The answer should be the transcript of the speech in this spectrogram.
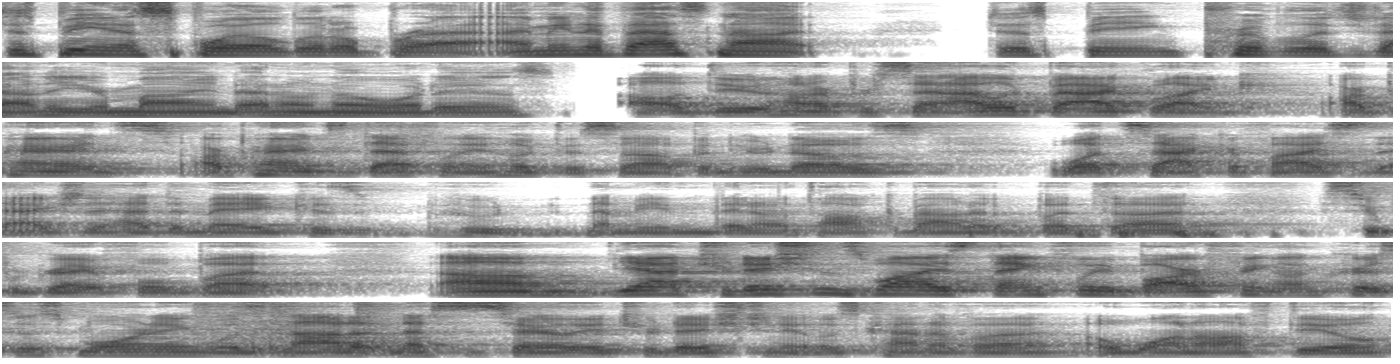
just being a spoiled little brat. I mean, if that's not just being privileged out of your mind, I don't know what is. Oh, dude, hundred percent. I look back like our parents. Our parents definitely hooked us up, and who knows what sacrifices they actually had to make because who? I mean, they don't talk about it, but uh, super grateful. But um, yeah, traditions wise, thankfully, barfing on Christmas morning was not necessarily a tradition. It was kind of a, a one off deal.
